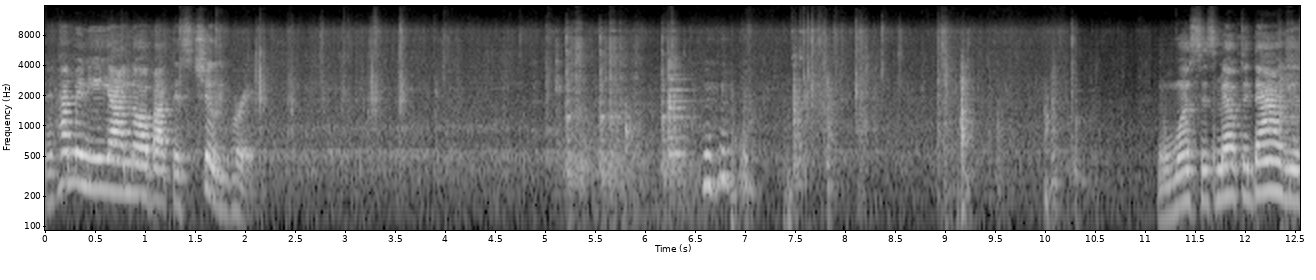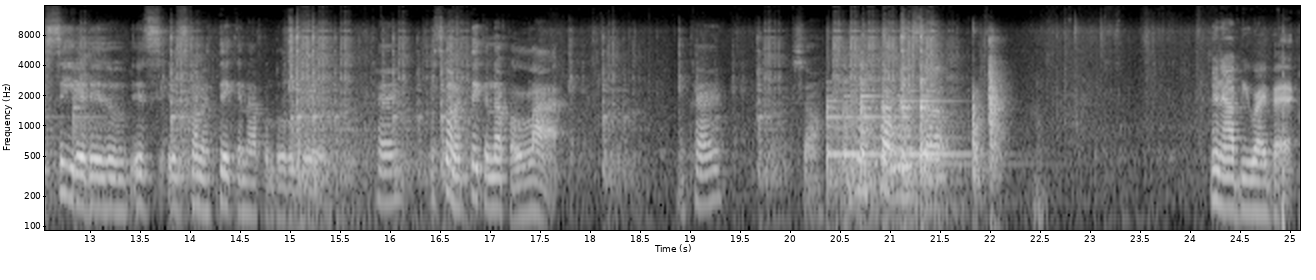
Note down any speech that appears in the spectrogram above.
And how many of y'all know about this chili bread? and once it's melted down, you'll see that it'll, it's, it's going to thicken up a little bit. Okay? It's going to thicken up a lot. Okay? So, I'm going to cover this up. And I'll be right back.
